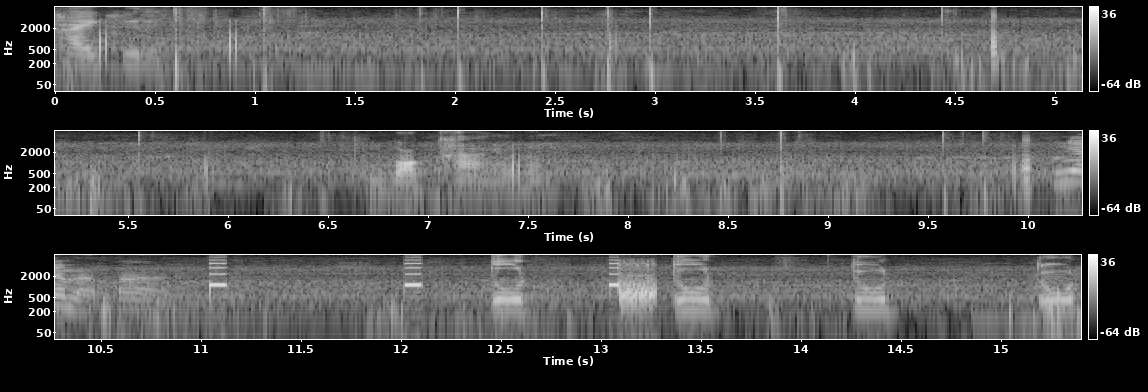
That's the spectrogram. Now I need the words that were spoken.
ไข้ขึ้น กูบล็อกทางแล้วกัน เนี่ยหมาป่าตูดตูดตูดตูด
